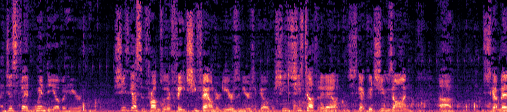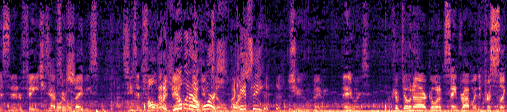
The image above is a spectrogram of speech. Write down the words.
I just fed Wendy over here. She's got some problems with her feet. She found her years and years ago, but she's she's toughing it out. She's got good shoes on. Uh, she's got medicine in her feet. She's had several babies. She's in fall That a human now. or a horse? I can't see. June, baby. Anyways, Crypto and I are going up the same driveway that Chris is like,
